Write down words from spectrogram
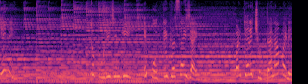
બંધનથી ને? તો પૂરી જિંદગી એ પોતે ઘસાઈ જાય, પણ ક્યારે છૂટતા ના પડે?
